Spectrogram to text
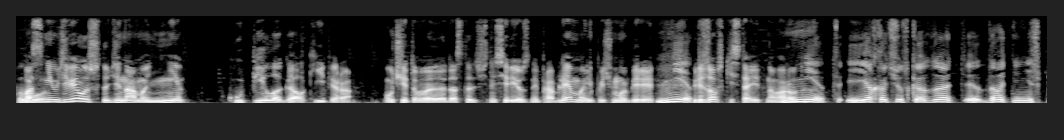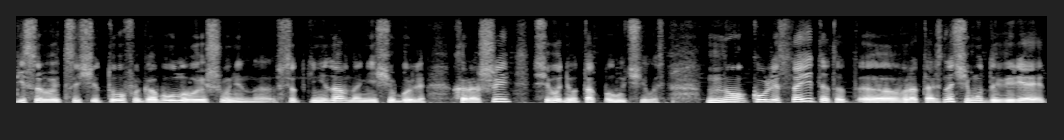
Вас Вот. не удивило, что «Динамо» не купила голкипера? Учитывая достаточно серьезные проблемы, и почему Бери... Нет. Березовский стоит на воротах? Нет, и я хочу сказать, э, давайте не списывать со счетов и Габулова, и Шунина. Все-таки недавно они еще были хороши, сегодня вот так получилось. Но коли стоит этот э, вратарь, значит, ему доверяет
